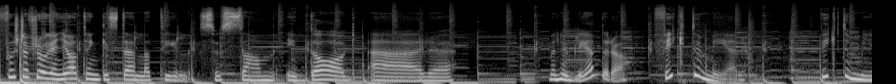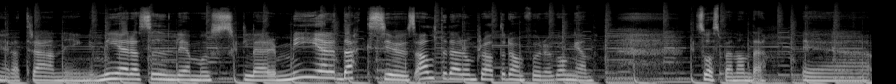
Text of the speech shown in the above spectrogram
Den första frågan jag tänker ställa till Susanne idag är Men hur blev det då? Fick du mer? Fick du mera träning, mera synliga muskler, mer dagsljus? Allt det där de pratade om förra gången. Så spännande. Eh,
